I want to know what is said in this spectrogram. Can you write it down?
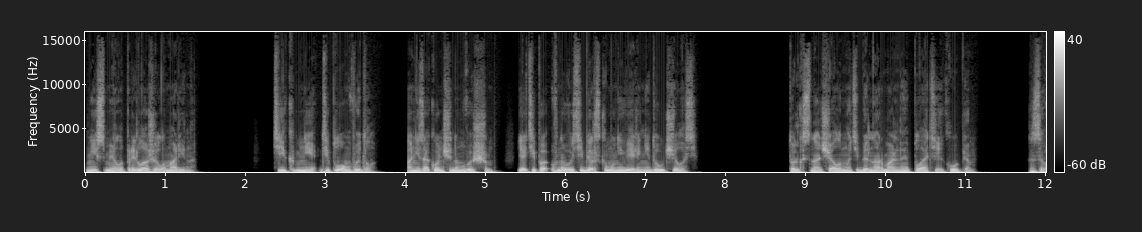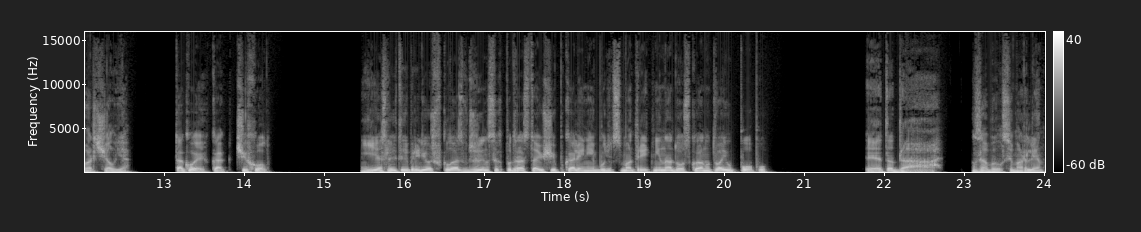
Несмело предложила Марина. Тик мне диплом выдал о незаконченном высшем. Я типа в Новосибирском универе не доучилась. Только сначала мы тебе нормальное платье купим, заворчал я. Такое, как чехол. Если ты придешь в класс в джинсах, подрастающее поколение будет смотреть не на доску, а на твою попу. Это да, забылся Марлен.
